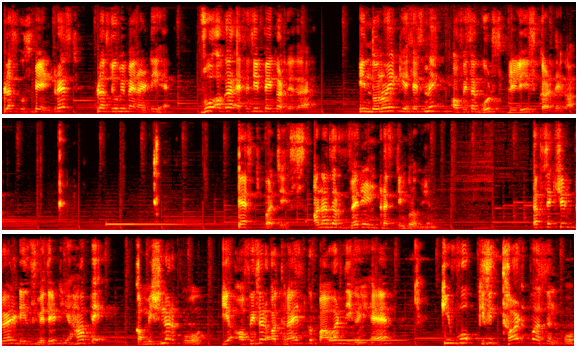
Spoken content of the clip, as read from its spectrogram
प्लस उस पे इंटरेस्ट प्लस जो भी पेनल्टी है, वो अगर एसएससी पे कर देता है, इन दोनों ही केसेस में ऑफिसर गुड्स रिलीज़ कर देगा। Test purchase another very interesting provision तब सेक्शन 12 डील्स विद इट यहाँ पे कमिश्नर को या ऑफिसर ऑथराइज को पावर दी गई है कि वो किसी थर्ड पर्सन को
